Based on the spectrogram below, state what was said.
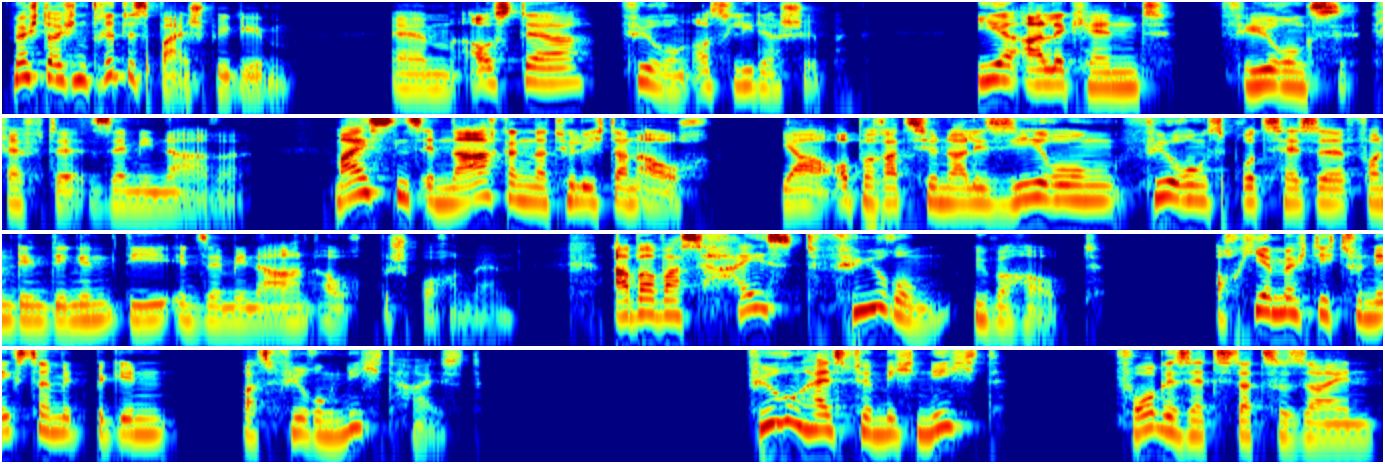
Ich möchte euch ein drittes Beispiel geben ähm, aus der Führung, aus Leadership. Ihr alle kennt Führungskräfteseminare. Meistens im Nachgang natürlich dann auch ja, Operationalisierung, Führungsprozesse von den Dingen, die in Seminaren auch besprochen werden. Aber was heißt Führung überhaupt? Auch hier möchte ich zunächst damit beginnen, was Führung nicht heißt. Führung heißt für mich nicht, Vorgesetzter zu sein,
